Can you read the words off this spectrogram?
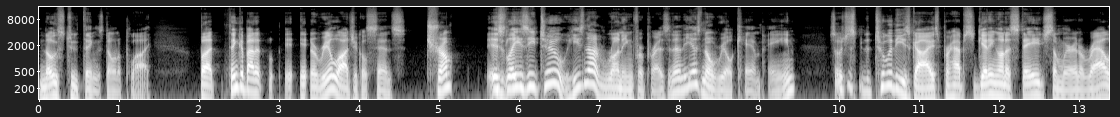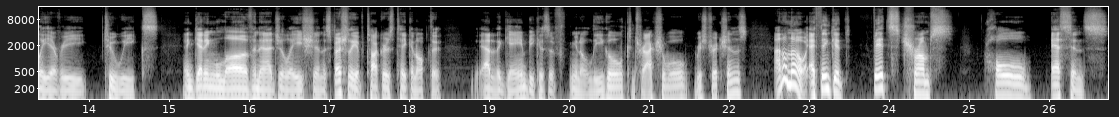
those two things don't apply. But think about it in a real logical sense. Trump is lazy too. He's not running for president. He has no real campaign. So it's just the two of these guys perhaps getting on a stage somewhere in a rally every two weeks and getting love and adulation, especially if Tucker's taken off the out of the game because of, you know, legal contractual restrictions. I don't know. I think it fits Trump's whole essence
